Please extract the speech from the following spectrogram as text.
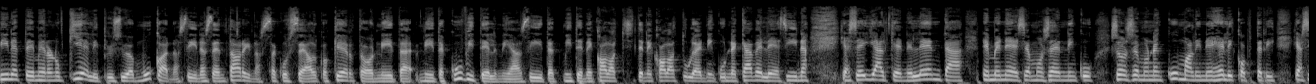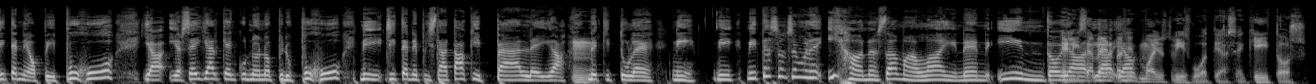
niin ettei meinannut kieli pysyä mukana siinä sen tarinassa, kun se alkoi kertoa niitä, niitä kuvitelmia siitä, että miten ne kalat, sitten ne kalat tulee, niin kuin ne kävelee siinä. Ja sen jälkeen ne lentää, ne menee semmoiseen, niin kuin, se on semmoinen kummallinen helikopteri. Ja sitten ne oppii puhuu. Ja, ja sen jälkeen, kun ne on oppinut puhuu, niin sitten ne pistää takin päälle ja mm. nekin tulee, niin, niin, niin tässä on semmoinen ihana samanlainen into. Eli ja, sä ja, ja, mua just viisivuotiaaseen. Kiitos.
